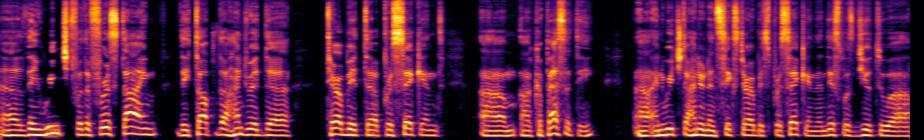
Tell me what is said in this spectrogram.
uh, they reached for the first time, they topped the 100 uh, terabit uh, per second um, uh, capacity uh, and reached 106 terabits per second. And this was due to, uh,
